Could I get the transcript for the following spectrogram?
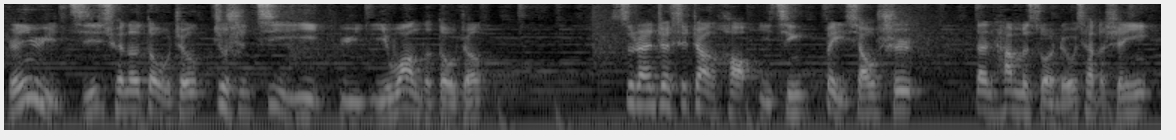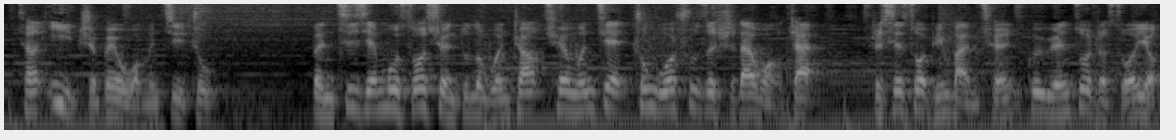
人与极权的斗争就是记忆与遗忘的斗争。”虽然这些账号已经被消失，但他们所留下的声音将一直被我们记住。本期节目所选读的文章全文见中国数字时代网站，这些作品版权归原作者所有。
